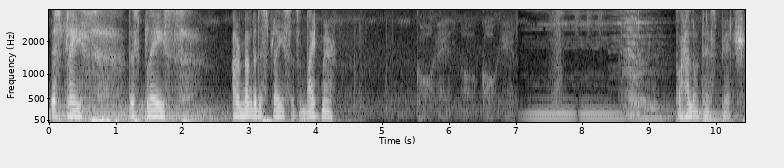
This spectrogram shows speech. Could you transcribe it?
This place. This place. I remember this place. It's a nightmare. Oh, go hello this bitch.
